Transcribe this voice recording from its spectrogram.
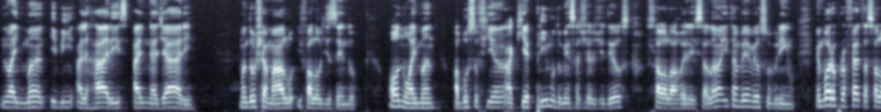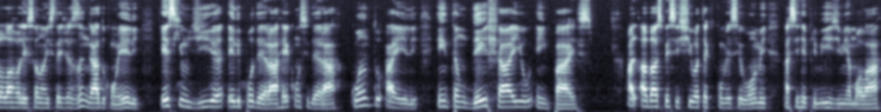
Nuayman ibn al-Haris al-Najari. Mandou chamá-lo e falou, dizendo: Ó oh, Nuayman, Abu Sufyan aqui é primo do mensageiro de Deus, sallallahu alaihi wasallam, e também é meu sobrinho. Embora o profeta sallallahu alaihi wasallam esteja zangado com ele, eis que um dia ele poderá reconsiderar quanto a ele, então deixai-o em paz. Abbas persistiu até que convenceu o homem a se reprimir de me amolar,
